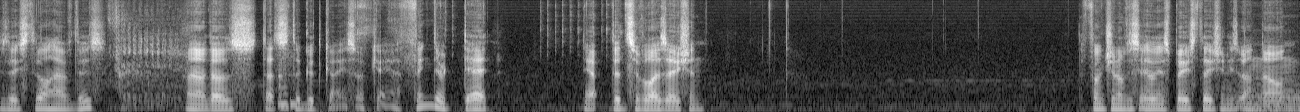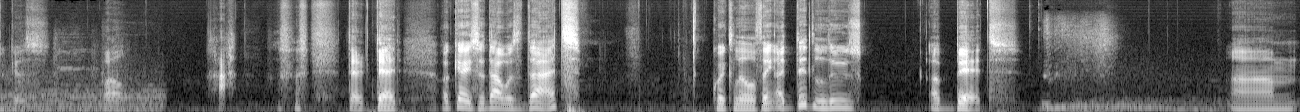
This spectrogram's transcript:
Because they still have this. Oh no, those, that's the good guys. Okay, I think they're dead. Yeah, dead civilization. The function of this alien space station is unknown because, well, ha! they're dead. Okay, so that was that. Quick little thing. I did lose a bit. Um,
